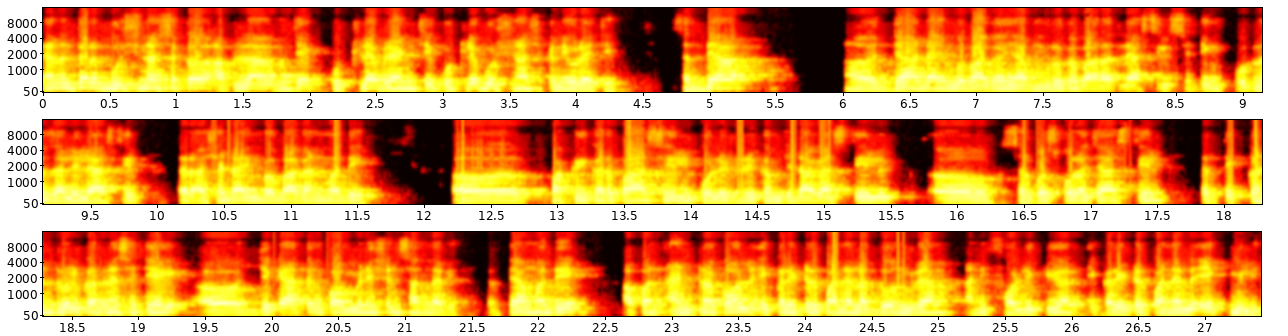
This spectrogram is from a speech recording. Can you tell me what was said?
त्यानंतर बुरशीनाशक आपल्याला म्हणजे कुठल्या ब्रँडचे कुठले बुरशीनाशक निवडायचे? सध्या ज्या डाळिंब बागा ह्या मृग बारातल्या असतील सेटिंग पूर्ण झालेल्या असतील तर अशा डाळिंब बागांमध्ये पाकळी करपा असेल कोलेट्रिकमचे डाग असतील सर्कोस्पोराच्या असतील तर ते कंट्रोल करण्यासाठी जे काही आपण कॉम्बिनेशन सांगणार आहे तर त्यामध्ये आपण अँट्राकॉल एका लिटर पाण्याला दोन ग्रॅम आणि फॉलिक्युअर एका लिटर पाण्याला एक मिली.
